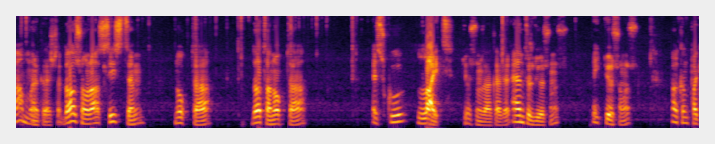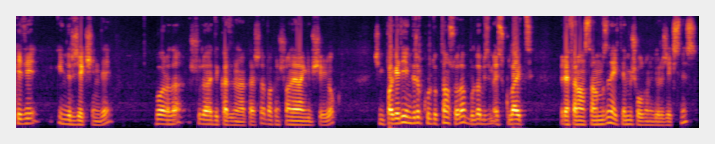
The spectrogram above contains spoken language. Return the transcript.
Tamam mı arkadaşlar? Daha sonra system nokta data nokta SQLite diyorsunuz arkadaşlar. Enter diyorsunuz. Bekliyorsunuz. Bakın paketi indirecek şimdi. Bu arada şuraya dikkat edin arkadaşlar. Bakın şu an herhangi bir şey yok. Şimdi paketi indirip kurduktan sonra burada bizim SQLite referanslarımızın eklenmiş olduğunu göreceksiniz.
